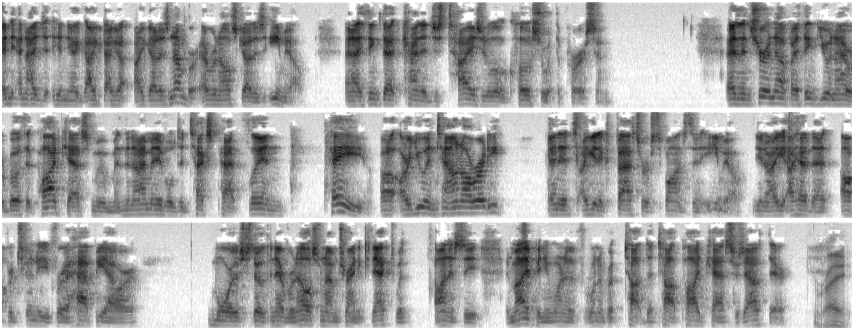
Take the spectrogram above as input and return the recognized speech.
And and I and I, I got I got his number. Everyone else got his email. And I think that kind of just ties you a little closer with the person. And then, sure enough, I think you and I were both at Podcast Movement. And then I'm able to text Pat Flynn, "Hey, uh, are you in town already?" And it's I get a faster response than an email. You know, I, I had that opportunity for a happy hour more so than everyone else when I'm trying to connect with. Honestly, in my opinion, one of one of top, the top podcasters out there. Right.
